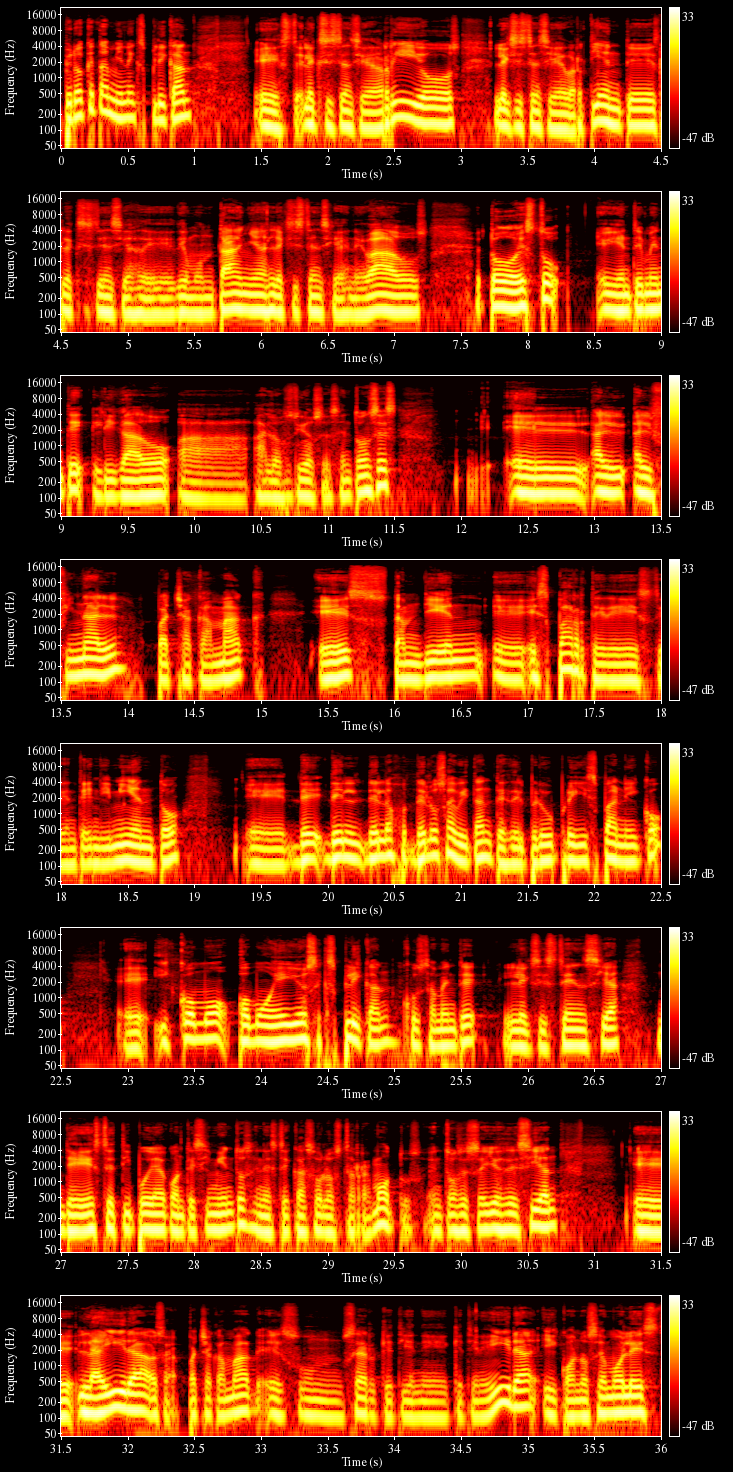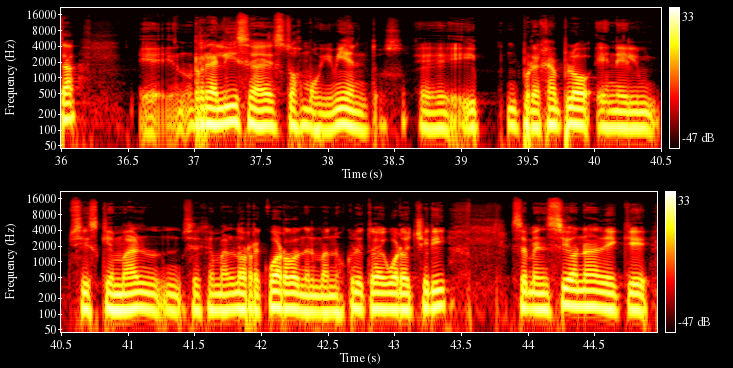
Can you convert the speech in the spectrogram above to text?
pero que también explican este, la existencia de ríos, la existencia de vertientes, la existencia de montañas, la existencia de nevados. Todo esto evidentemente ligado a, los dioses. Entonces, al, final, Pachacamac es también eh, es parte de este entendimiento eh, de, los, habitantes del Perú prehispánico eh, y cómo, cómo, ellos explican justamente la existencia de este tipo de acontecimientos, en este caso los terremotos. Entonces ellos decían, la ira, o sea, Pachacamac es un ser que tiene, que tiene ira y cuando se molesta, eh, realiza estos movimientos. Eh, y, por ejemplo, en el, si es, que mal, si es que mal no recuerdo, en el manuscrito de Guarochirí se menciona de que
